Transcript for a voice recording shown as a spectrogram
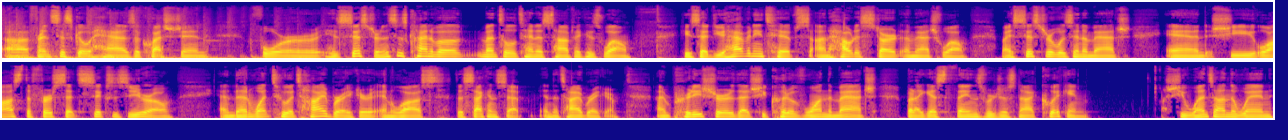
uh, Francisco has a question for his sister. And this is kind of a mental tennis topic as well. He said, Do you have any tips on how to start a match well? My sister was in a match and she lost the first set 6 0 and then went to a tiebreaker and lost the second set in the tiebreaker. I'm pretty sure that she could have won the match, but I guess things were just not clicking. She went on to win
